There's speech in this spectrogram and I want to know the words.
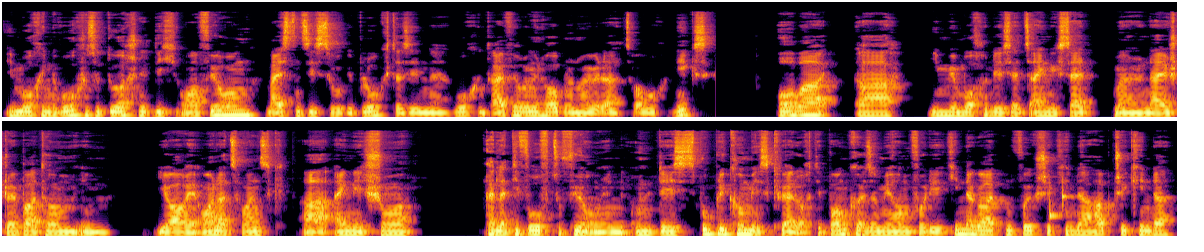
Ich mache in der Woche so durchschnittlich eine Führung. Meistens ist es so geblockt, dass ich in der Woche drei Führungen habe, dann habe ich wieder zwei Wochen nichts. Aber äh, wir machen das jetzt eigentlich seit wir neue gebaut haben, im Jahre 21, äh, eigentlich schon relativ oft zu Führungen. Und das Publikum ist quer durch die Bank. Also wir haben von die Kindergarten, Volksschulkinder, Hauptschulkinder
